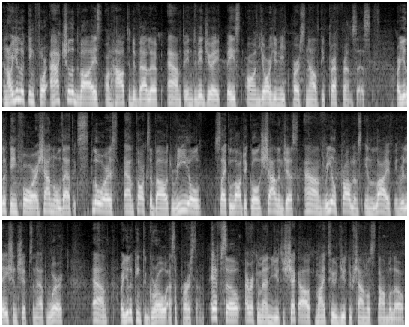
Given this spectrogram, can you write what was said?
And are you looking for actual advice on how to develop and to individuate based on your unique personality preferences? Are you looking for a channel that explores and talks about real psychological challenges and real problems in life, in relationships and at work? And are you looking to grow as a person? If so, I recommend you to check out my two YouTube channels down below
